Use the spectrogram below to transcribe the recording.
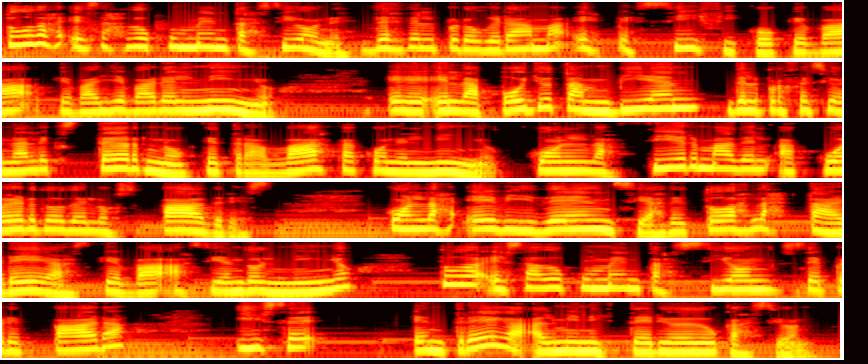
todas esas documentaciones, desde el programa específico que va, que va a llevar el niño, eh, el apoyo también del profesional externo que trabaja con el niño, con la firma del acuerdo de los padres, con las evidencias de todas las tareas que va haciendo el niño, toda esa documentación se prepara y se entrega al Ministerio de Educación.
